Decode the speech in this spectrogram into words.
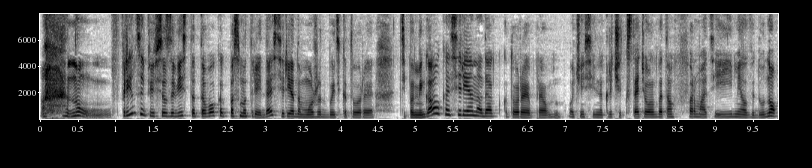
ну, в принципе, все зависит от того, как посмотреть, да, сирена может быть, которая, типа, мигалка сирена, да, которая прям очень сильно кричит. Кстати, он в этом формате и имел в виду, но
